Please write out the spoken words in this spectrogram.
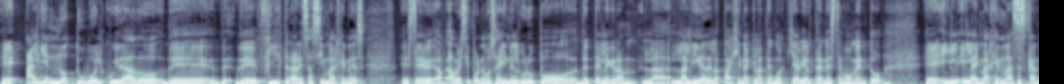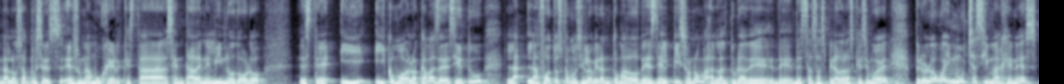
eh, alguien no tuvo el cuidado de, filtrar esas imágenes. Este, a, ver si ponemos ahí en el grupo de Telegram la, liga de la página, que la tengo aquí abierta en este momento. Eh, y, la imagen más escandalosa, pues es, es una mujer que está sentada en el inodoro este, y, como lo acabas de decir tú, la, foto es como si lo hubieran tomado desde el piso, ¿no? A la altura de, estas aspiradoras que se mueven. Pero luego hay muchas imágenes.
